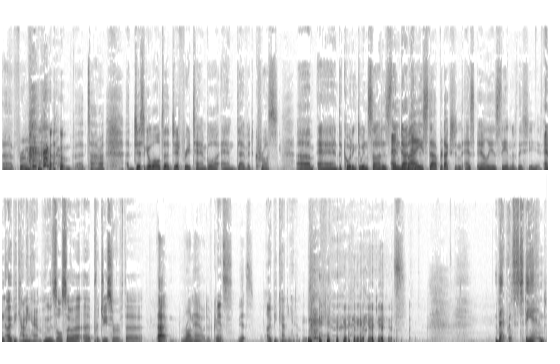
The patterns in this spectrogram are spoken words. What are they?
uh, from uh, Tara, uh, Jessica Walter, Jeffrey Tambor, and David Cross. Um, and according to insiders, they And, uh, may and- start production as early as the end of this year. And Opie Cunningham, who is also a, a producer of the Ah, Ron Howard, of course. Yes. Opie Cunningham. That brings us to the end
